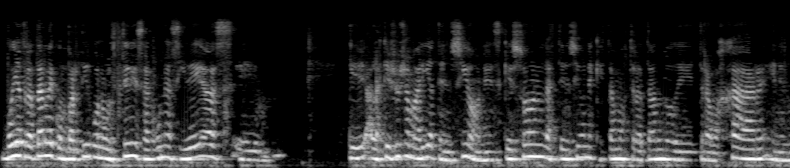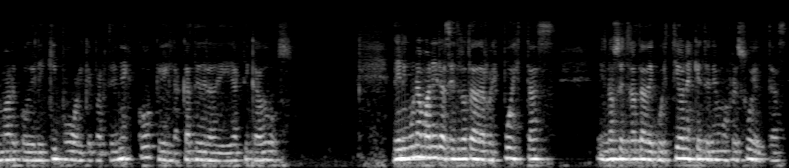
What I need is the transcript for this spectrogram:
Voy a tratar de compartir con ustedes algunas ideas eh, a las que yo llamaría tensiones, que son las tensiones que estamos tratando de trabajar en el marco del equipo al que pertenezco, que es la Cátedra de Didáctica 2. De ninguna manera se trata de respuestas, eh, no se trata de cuestiones que tenemos resueltas,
